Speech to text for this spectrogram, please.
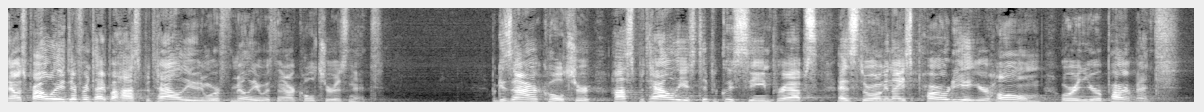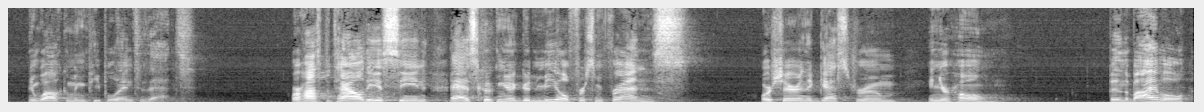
Now, it's probably a different type of hospitality than we're familiar with in our culture, isn't it? Because in our culture, hospitality is typically seen perhaps as throwing a nice party at your home or in your apartment and welcoming people into that. Or hospitality is seen as cooking a good meal for some friends or sharing the guest room in your home. But in the Bible,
